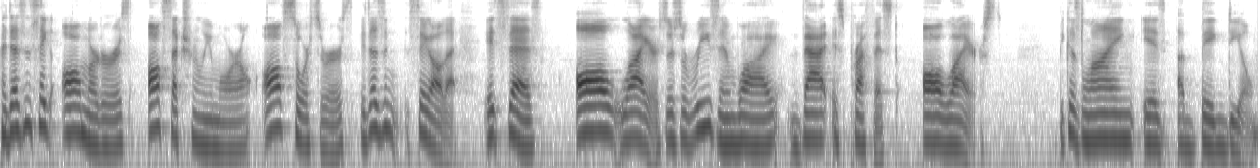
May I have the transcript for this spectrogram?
It doesn't say all murderers, all sexually immoral, all sorcerers. It doesn't say all that. It says all liars. There's a reason why that is prefaced all liars, because lying is a big deal.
